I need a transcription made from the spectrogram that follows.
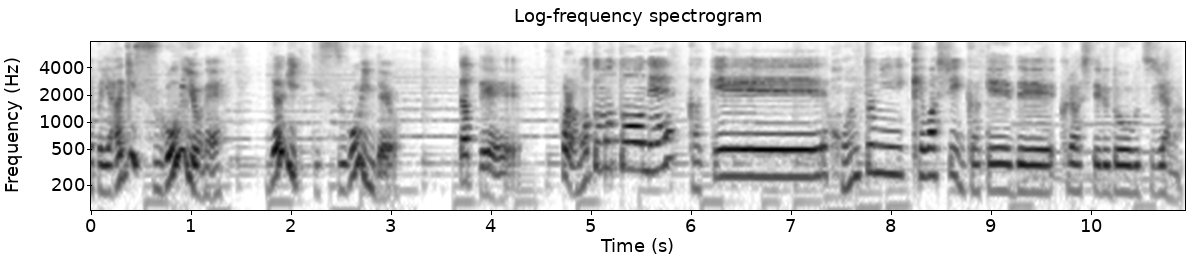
やっぱヤギすごいよね。ヤギってすごいんだよ。だって、ほら、もともとね、崖、本当に険しい崖で暮らしてる動物じゃない。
